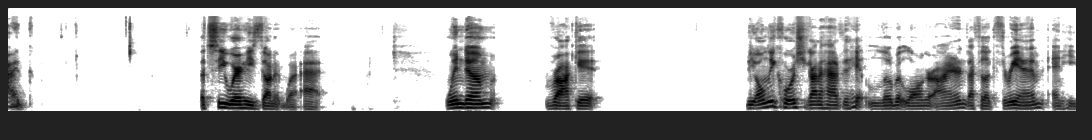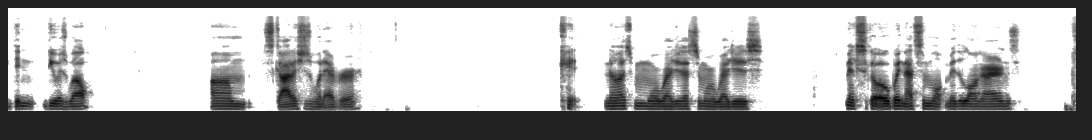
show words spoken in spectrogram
I let's see where he's done it at. Wyndham, Rocket. The only course you gotta have to hit a little bit longer irons. I feel like 3M, and he didn't do as well. Um, Scottish is whatever. Okay, no, that's more wedges. That's some more wedges. Mexico Open. That's some mid to long irons. I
